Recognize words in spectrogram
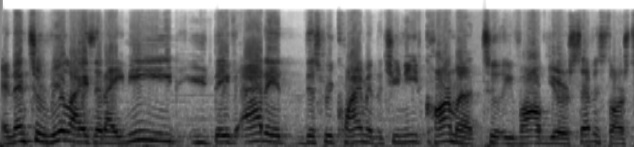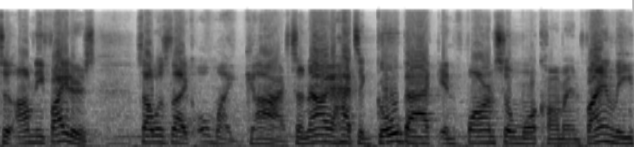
And then to realize that I need, you, they've added this requirement that you need karma to evolve your 7 stars to Omni Fighters. So I was like, oh my god. So now I had to go back and farm some more karma. And finally,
